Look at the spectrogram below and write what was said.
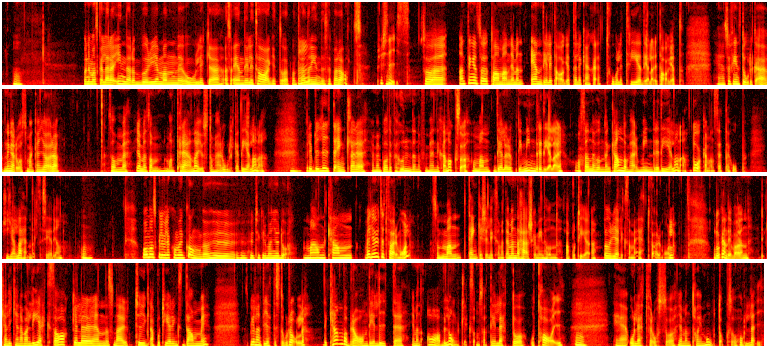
Och när man ska lära in det här, då börjar man med olika, alltså en del i taget och att man Mm. tränar in det separat. Precis. Så eh, antingen så tar man ja, men en del i taget eller kanske två eller tre delar i taget. Eh, så finns det olika övningar då som man kan göra som, ja, men som man tränar just de här olika delarna. Mm. För det blir lite enklare, ja, men både för hunden och för människan också, om man delar upp det i mindre delar. Och sen när hunden kan de här mindre delarna, då kan man sätta ihop hela händelsekedjan. Mm. Och om man skulle vilja komma igång då, hur, hur, tycker du man gör då? Man kan välja ut ett föremål som man tänker sig liksom att ja, men det här ska min hund apportera. Börja liksom med ett föremål. Och då kan det vara en, det kan lika gärna vara en leksak eller en sån här tygapporteringsdummy. Spelar inte jättestor roll. Det kan vara bra om det är lite ja, men avlångt, liksom, så att det är lätt att, att ta i. Eh, och lätt för oss att ja, men, ta emot också och hålla i.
